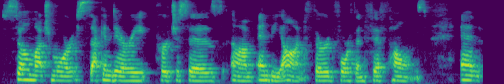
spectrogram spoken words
so much more secondary purchases um, and beyond third, fourth, and fifth homes. And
